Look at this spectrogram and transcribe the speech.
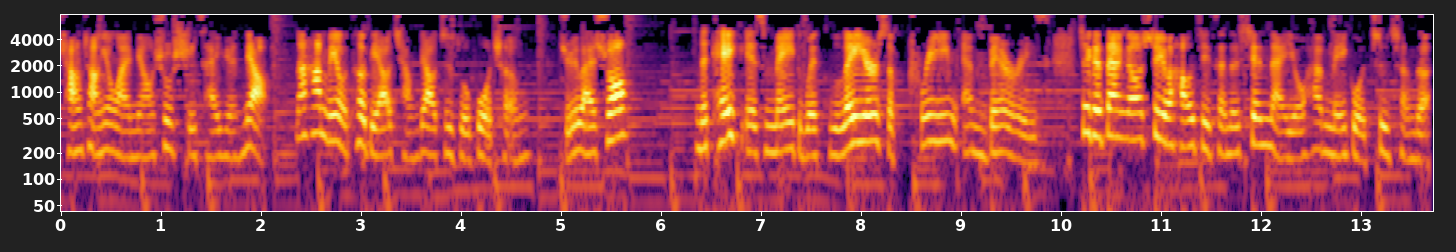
常常用来描述食材原料。那它没有特别要强调制作过程。举例来说。The cake is made with layers of cream and berries。这个蛋糕是由好几层的鲜奶油和莓果制成的，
